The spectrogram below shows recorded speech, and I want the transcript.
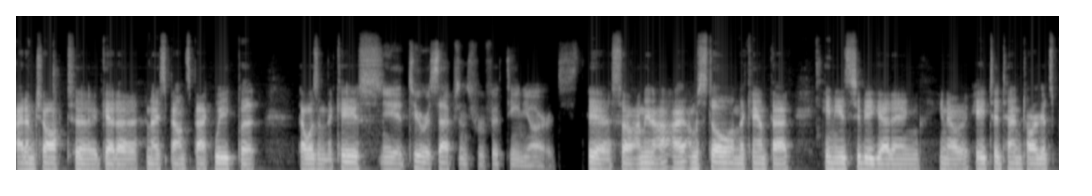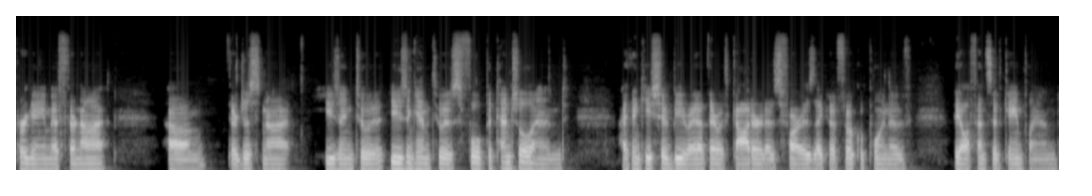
item chalk to get a, a nice bounce back week, but that wasn't the case. He had two receptions for 15 yards. Yeah, so I mean, I, I'm still in the camp that he needs to be getting, you know, eight to 10 targets per game. If they're not, um, they're just not using to using him to his full potential. And I think he should be right up there with Goedert as far as like a focal point of the offensive game plan.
